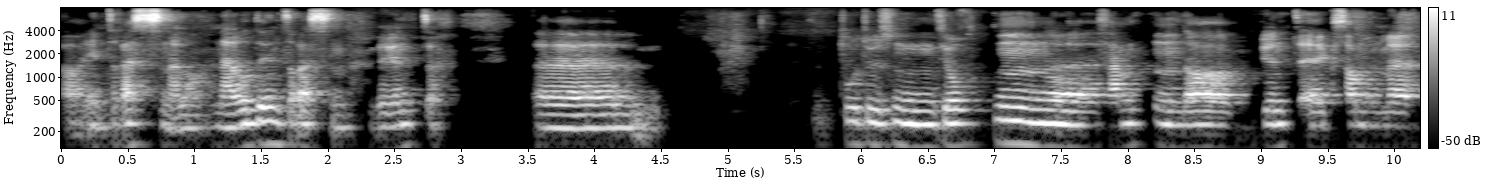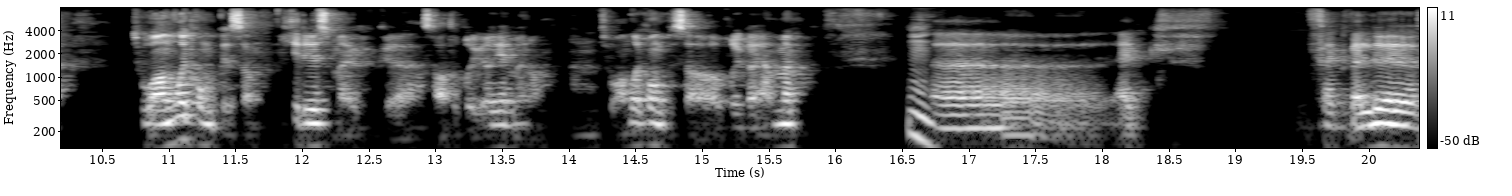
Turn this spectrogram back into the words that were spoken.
ja, interessen, eller nerdeinteressen, begynte. 2014-2015, da begynte jeg sammen med to andre kompiser. Ikke de som jeg har startet bryggeriet med, men to andre kompiser å brygge hjemme. Mm. Eh, jeg fikk veldig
